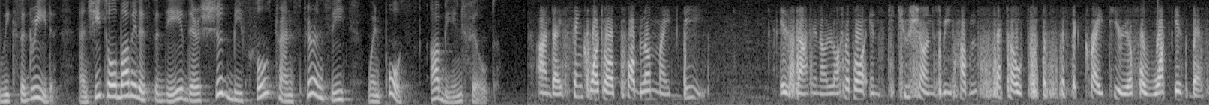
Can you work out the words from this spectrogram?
Weekes agreed, and she told Barbados today there should be full transparency when posts are being filled. And I think what our problem might be is that in a lot of our institutions, we haven't set out specific criteria for what is best.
